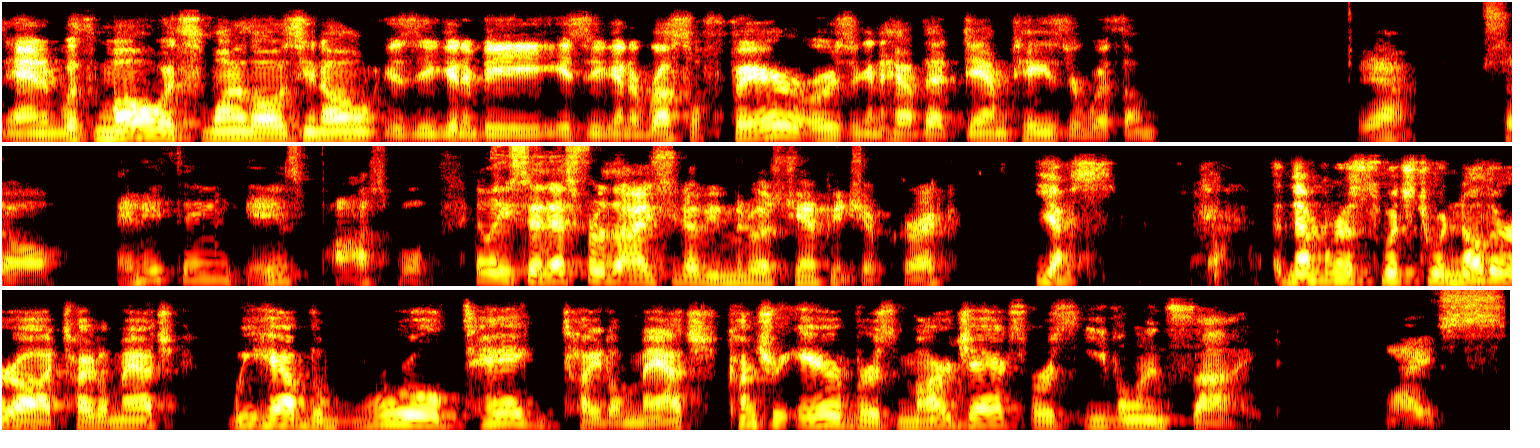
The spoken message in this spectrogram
and with Mo, it's one of those, you know, is he gonna be, is he gonna wrestle fair, or is he gonna have that damn taser with him? Yeah. So anything is possible. At least that's for the ICW Midwest Championship, correct? Yes. And then we're going to switch to another uh, title match. We have the World Tag Title match: Country Air versus Marjax versus Evil Inside. Nice.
